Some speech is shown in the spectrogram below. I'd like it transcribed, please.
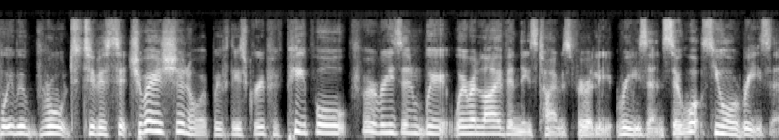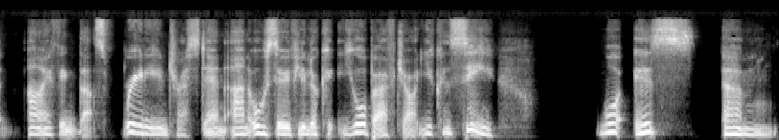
we were brought to this situation or with this group of people for a reason. We're, we're alive in these times for a reason. So, what's your reason? And I think that's really interesting. And also, if you look at your birth chart, you can see what is um,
